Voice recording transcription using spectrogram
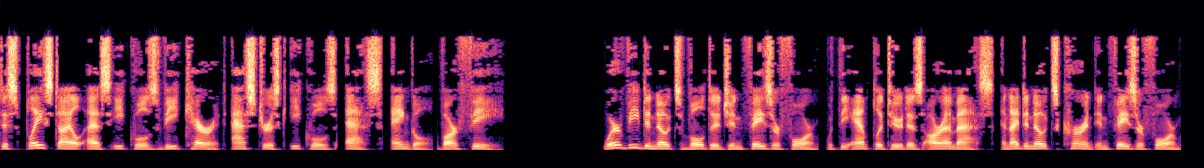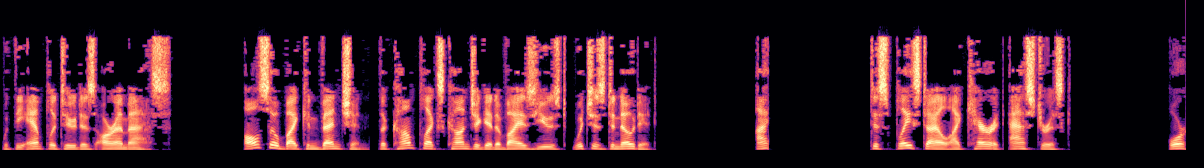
Display style S equals V caret asterisk equals S angle var phi where V denotes voltage in phasor form, with the amplitude as RMS, and I denotes current in phasor form, with the amplitude as RMS. Also by convention, the complex conjugate of I is used, which is denoted I display style I caret asterisk or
